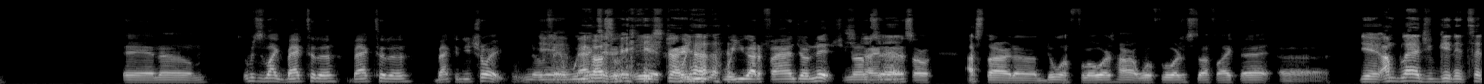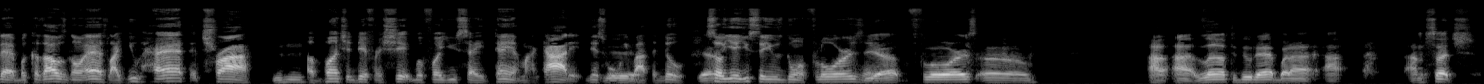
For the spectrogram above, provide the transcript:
and um, it was just like back to the back to the back to Detroit. You know what Yeah, I'm saying? You hustle. the- yeah, straight where you, where you got to find your niche. You know what I'm saying? up. So I started um, doing floors, hardwood floors and stuff like that. Uh, Yeah, I'm glad you get into that because I was gonna ask, like, you had to try mhm. a bunch of different shit before you say, "Damn, I got it. This is what we about to do." Yeah. So yeah, you said you was doing floors and Yeah, floors. Um, I I love to do that, but I I I'm such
